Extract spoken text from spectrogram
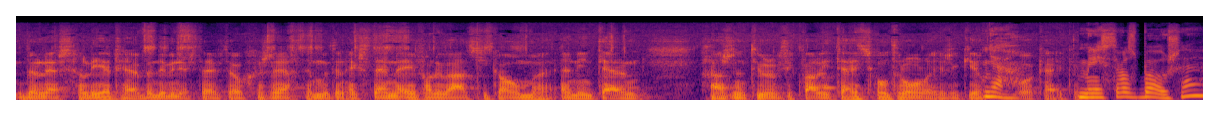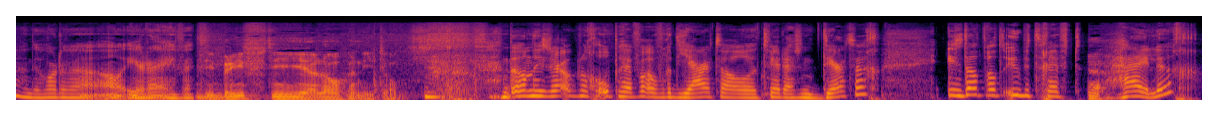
de les geleerd hebben. De minister heeft ook gezegd er moet een externe evaluatie komen en intern gaan ze natuurlijk de kwaliteitscontrole eens een keer ja, doorkijken. De minister was boos, hè? Dat hoorden we al eerder even. Die brief die uh, loog er niet om. Dan is er ook nog ophef over het jaartal 2030. Is dat wat u betreft ja. heilig?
